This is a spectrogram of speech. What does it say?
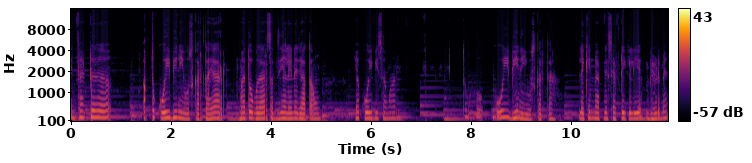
इनफैक्ट अब तो कोई भी नहीं यूज़ करता यार। मैं तो बाज़ार सब्ज़ियाँ लेने जाता हूँ, या कोई भी सामान। तो कोई भी नहीं यूज़ करता, लेकिन मैं अपनी सेफ्टी के लिए भीड़ में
